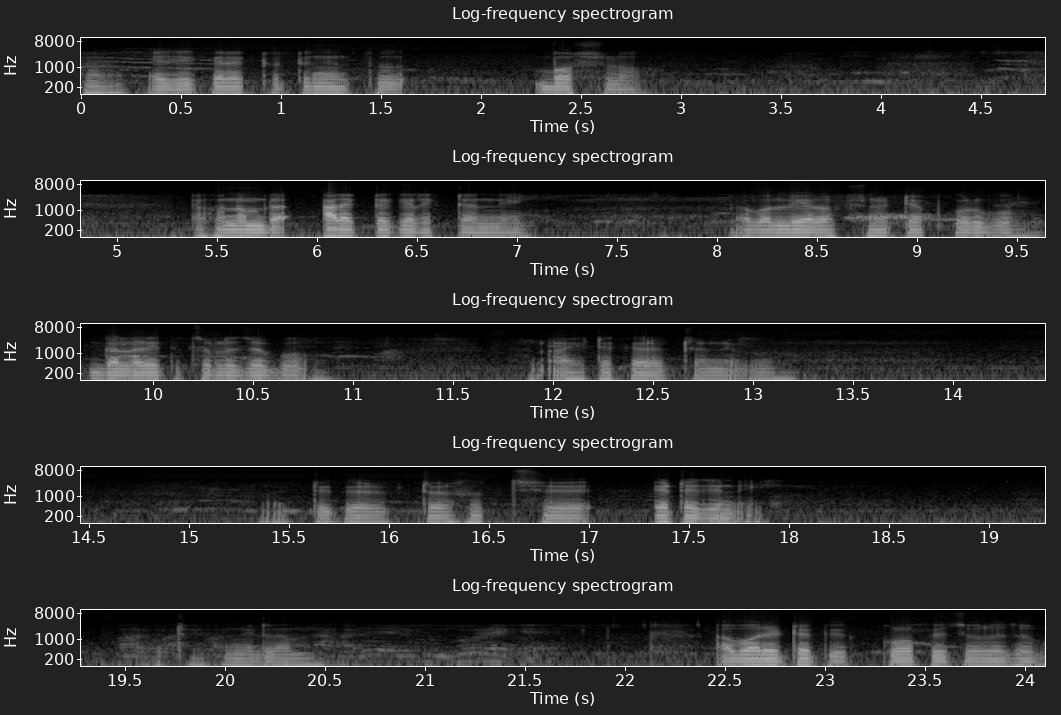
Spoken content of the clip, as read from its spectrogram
হ্যাঁ এই যে ক্যারেক্টারটা কিন্তু বসল। এখন আমরা আরেকটা ক্যারেক্টার নেই। আবার লেয়ার অপশনে ট্যাপ করব গ্যালারিতে চলে যাব। আরেকটা ক্যারেক্টার নেব। একটা ক্যারেক্টার হচ্ছে এটাকে নেই। নিলাম। আবার এটাকে ক্রপে চলে যাব।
